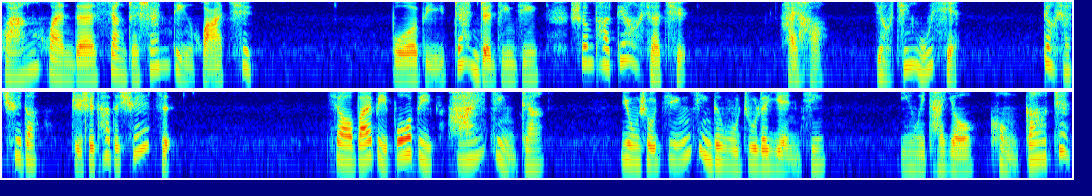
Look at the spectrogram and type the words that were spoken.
缓缓地向着山顶滑去。波比战战兢兢，生怕掉下去。还好，有惊无险，掉下去的只是他的靴子。小白比波比还紧张，用手紧紧地捂住了眼睛，因为他有恐高症。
